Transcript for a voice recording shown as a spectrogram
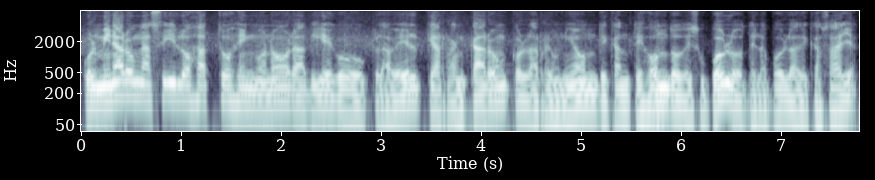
Culminaron así los actos en honor a Diego Clavel que arrancaron con la reunión de Cantes Hondo de su pueblo, de la Puebla de Casalla,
